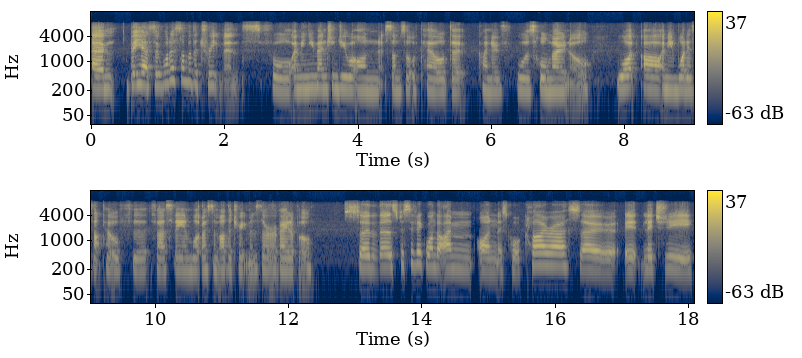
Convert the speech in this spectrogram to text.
Um, but yeah, so what are some of the treatments for I mean you mentioned you were on some sort of pill that kind of was hormonal. What are, I mean, what is that pill for, firstly, and what are some other treatments that are available? So the specific one that I'm on is called Qlaira. So it literally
